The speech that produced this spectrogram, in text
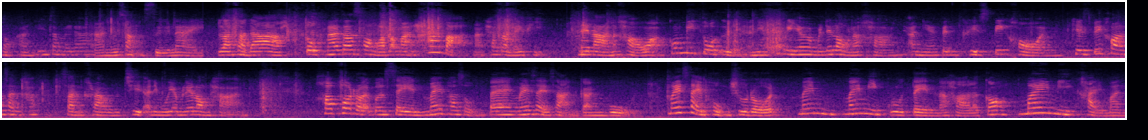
12 อันที่จำไม่ได้อันนี้สั่งซื้อใน Lazada ตกน่าจะซองละประมาณ 5 บาทนะ ถ้าจำไม่ผิด ในร้านเขาอะ ก็มีตัวอื่น อันนี้พวกนี้ยังไม่ได้ลองนะคะ อันนี้เป็น crispy corn crispy corn sun sun cloud cheese อันนี้มูยังไม่ได้ลองทานข้าวโพดร้อยเปอร์เซนไม่ผสมแป้ง ไม่ใส่สารกันบูด ไม่ใส่ผงชูรส ไม่ไม่มีกลูเตนนะคะ แล้วก็ไม่มีไขมัน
